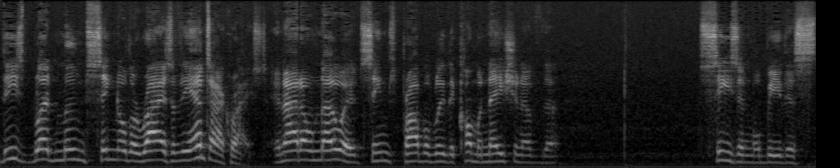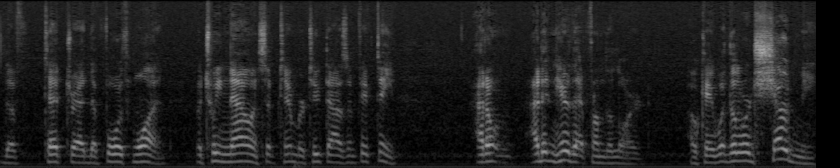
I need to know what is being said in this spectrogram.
These blood moons signal the rise of the Antichrist. And I don't know, it seems probably the culmination of the season will be this the tetrad, the fourth one between now and September 2015. I don't I didn't hear that from the Lord. Okay, what the Lord showed me.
